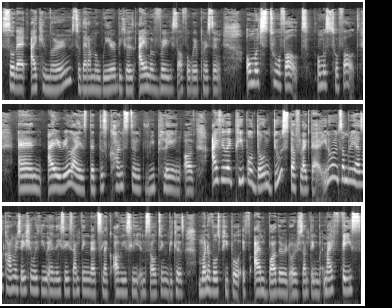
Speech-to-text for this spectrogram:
so that I can learn, so that I'm aware because I am a very self aware person, almost to a fault, almost to a fault. And I realized that this constant replaying of, I feel like people don't do stuff like that. You know, when somebody has a conversation with you and they say something that's like obviously insulting, because one of those people, if I'm bothered or something, my face,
